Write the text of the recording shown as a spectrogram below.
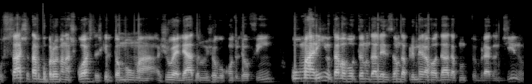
O Sacha estava com problema nas costas, que ele tomou uma joelhada no jogo contra o Delfim. O Marinho estava voltando da lesão da primeira rodada contra o Bragantino.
